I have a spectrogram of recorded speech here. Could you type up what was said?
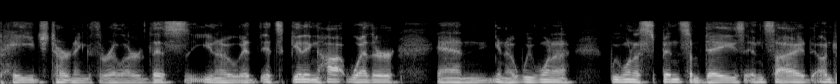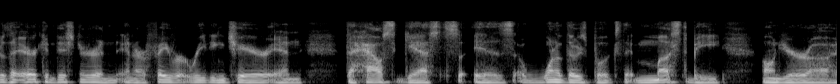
page turning thriller. This, you know, it, it's getting hot weather, and you know, we want to we want to spend some days inside under the air conditioner and in our favorite reading chair and the house guests is one of those books that must be on your uh,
